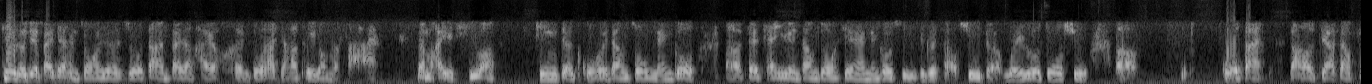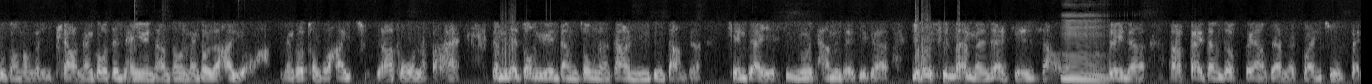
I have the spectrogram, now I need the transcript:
第二个对拜登很重要，就是说，当然拜登还有很多他想要推动的法案，那么他也希望新的国会当中能够啊、呃，在参议院当中现在能够是以这个少数的微弱多数啊。呃过半，然后加上副总统的一票，能够在参议院当中能够让他有能够通过他主要通过的法案。那么在众议院当中呢，当然民主党的。现在也是因为他们的这个优势慢慢在减少，嗯，所以呢，呃，拜登都非常非常的关注本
